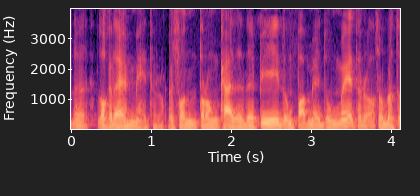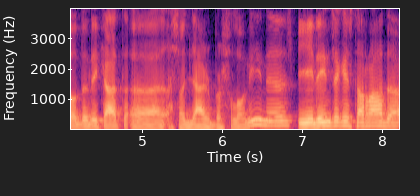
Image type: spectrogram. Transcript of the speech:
de lo que deien metro, que són troncades de pi d'un poc més d'un metro, sobretot dedicat a, a les llars barcelonines. I dins aquesta roda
